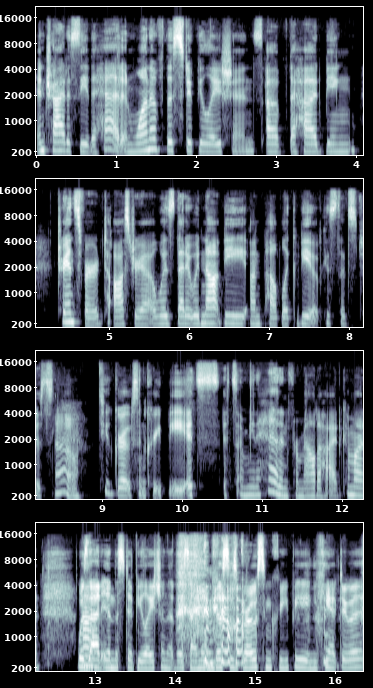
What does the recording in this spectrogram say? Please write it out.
and try to see the head. And one of the stipulations of the head being transferred to Austria was that it would not be on public view because that's just oh. too gross and creepy. It's it's I mean a head in formaldehyde. Come on. Was um, that in the stipulation that they sent in? This no, is gross and creepy and you can't do it?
